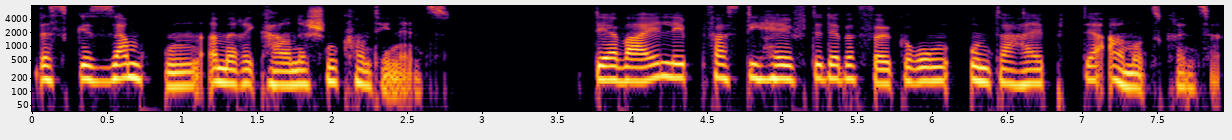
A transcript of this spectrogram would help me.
des gesamten amerikanischen Kontinents. Derweil lebt fast die Hälfte der Bevölkerung unterhalb der Armutsgrenze.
